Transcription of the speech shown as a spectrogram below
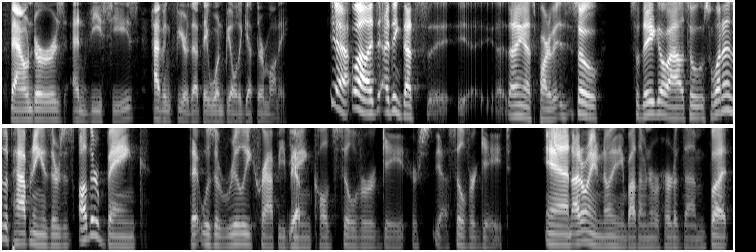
founders and vcs having fear that they wouldn't be able to get their money Yeah, well, I, I think that's uh, I think that's part of it. So so they go out. So so what ends up happening is there's this other bank that was a really crappy bank called Silvergate or yeah Silvergate, and I don't even know anything about them. I've never heard of them. But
